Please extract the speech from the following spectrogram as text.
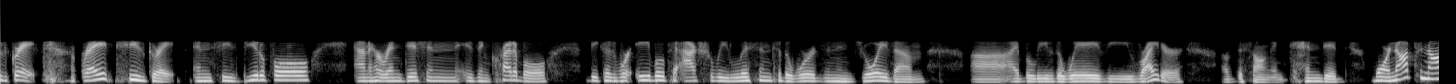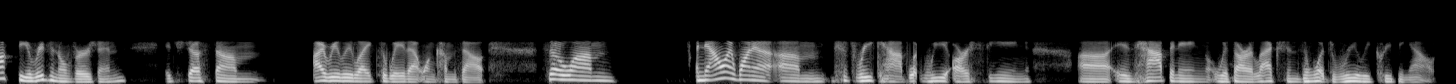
Was great, right? She's great and she's beautiful and her rendition is incredible because we're able to actually listen to the words and enjoy them. Uh, I believe the way the writer of the song intended more, not to knock the original version. It's just, um, I really like the way that one comes out. So, um, now I want to, um, just recap what we are seeing, uh, is happening with our elections and what's really creeping out.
